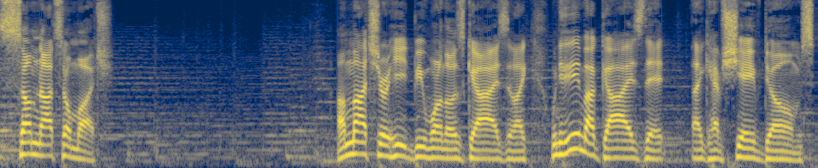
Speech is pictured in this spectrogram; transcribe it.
Some not so much. I'm not sure he'd be one of those guys that like when you think about guys that like have shaved domes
